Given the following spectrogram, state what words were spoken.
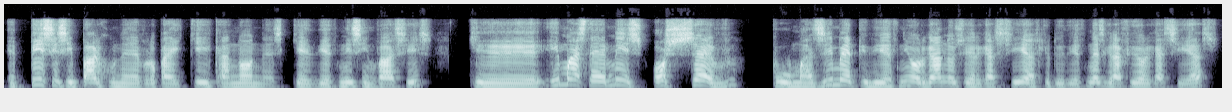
Επίσης υπάρχουν ευρωπαϊκοί κανόνες και διεθνείς συμβάσεις και είμαστε εμείς ως ΣΕΒ που μαζί με τη Διεθνή Οργάνωση Εργασίας και το Διεθνές Γραφείο Εργασίας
